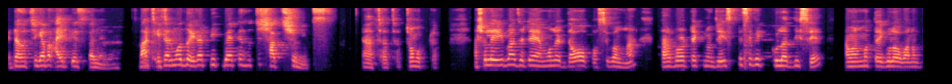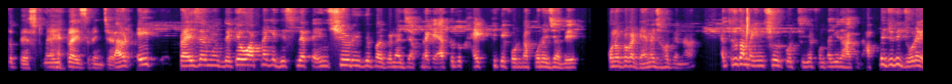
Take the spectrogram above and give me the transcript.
এটা হচ্ছে কি আবার আইপিএস প্যানেলের বাট এটার মধ্যে এটা পিক ব্রাইটনেস হচ্ছে সাতশো নিটস আচ্ছা আচ্ছা চমৎকার। আসলে এই বাজেটে অ্যামোলেড দেওয়া পসিবল না তারপর টেকনো যে স্পেসিফিকগুলা দিছে আমার মতে এগুলো ওয়ান অফ দ্য বেস্ট মানে এই হ্যাঁ। প্রাইস রেঞ্জে কারণ এই প্রাইসের মধ্যে কেউ আপনাকে ডিসপ্লে একটা ইনশিওর দিতে পারবে না যে আপনাকে এতটুকু হাইট থেকে ফোনটা পড়ে যাবে। কোনো প্রকার ড্যামেজ হবে না। এতটুকু আমরা ইনশিওর করছি যে ফোনটা যদি আপনি যদি জোরে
